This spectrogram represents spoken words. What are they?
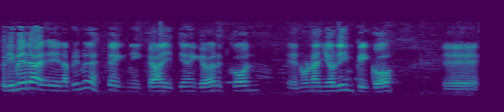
Primera, eh, la primera es técnica y tiene que ver con, en un año olímpico, eh,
